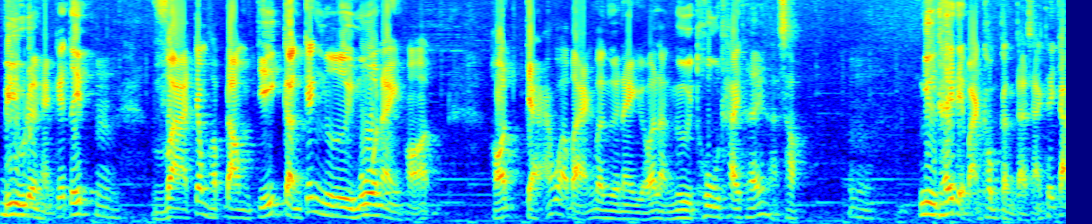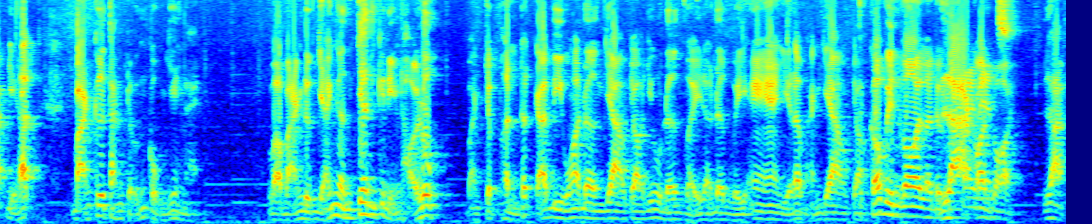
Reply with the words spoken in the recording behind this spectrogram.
build đơn hàng kế tiếp. Ừ. và trong hợp đồng chỉ cần cái người mua này họ họ trả qua bạn và người này gọi là người thu thay thế là xong. Ừ. như thế thì bạn không cần tài sản thế chấp gì hết. Bạn cứ tăng trưởng cùng với này và bạn được giải ngân trên cái điện thoại luôn. Bạn chụp hình tất cả bill hóa đơn giao cho với đơn vị là đơn vị E vậy đó bạn giao cho. Có invoice là được là con invoice là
